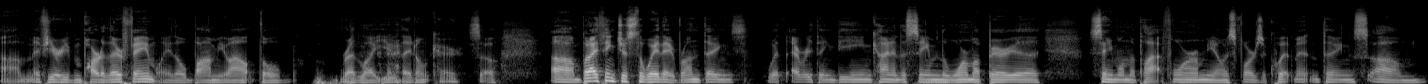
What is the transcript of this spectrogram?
um, if you're even part of their family, they'll bomb you out, they'll red light you, they don't care. So, um, but I think just the way they run things, with everything being kind of the same in the warm up area, same on the platform, you know, as far as equipment and things. Um,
